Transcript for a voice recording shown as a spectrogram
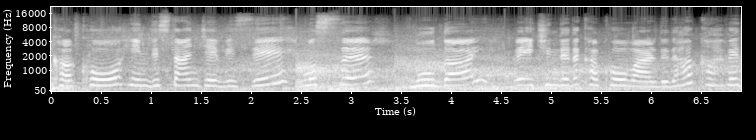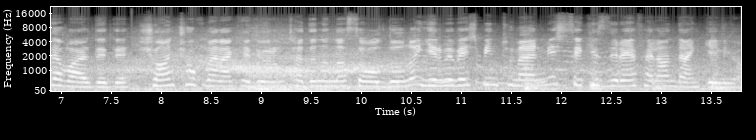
kakao, Hindistan cevizi, mısır, buğday ve içinde de kakao var dedi. Ha kahve de var dedi. Şu an çok merak ediyorum tadının nasıl olduğunu. 25 bin tümenmiş 8 liraya falan denk geliyor.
